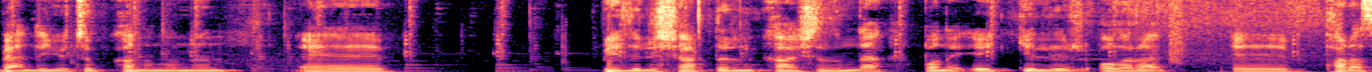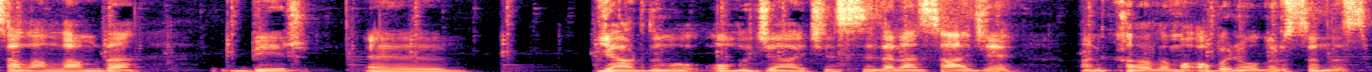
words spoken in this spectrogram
ben de YouTube kanalının e, belirli şartların karşılığında bana ek gelir olarak e, parasal anlamda bir e, yardımı olacağı için sizlerden sadece hani kanalıma abone olursanız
